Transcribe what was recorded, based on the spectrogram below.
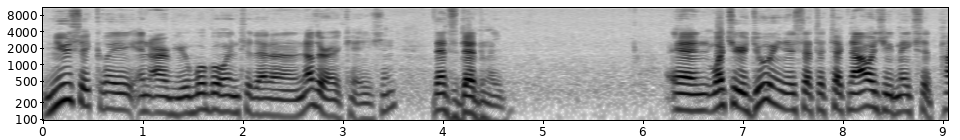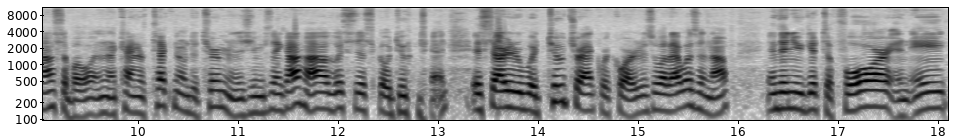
Musically, in our view, we'll go into that on another occasion that's deadly. And what you're doing is that the technology makes it possible, and the kind of techno determinism, you think, aha, let's just go do that. It started with two track recorders, well, that was enough. And then you get to four and eight.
